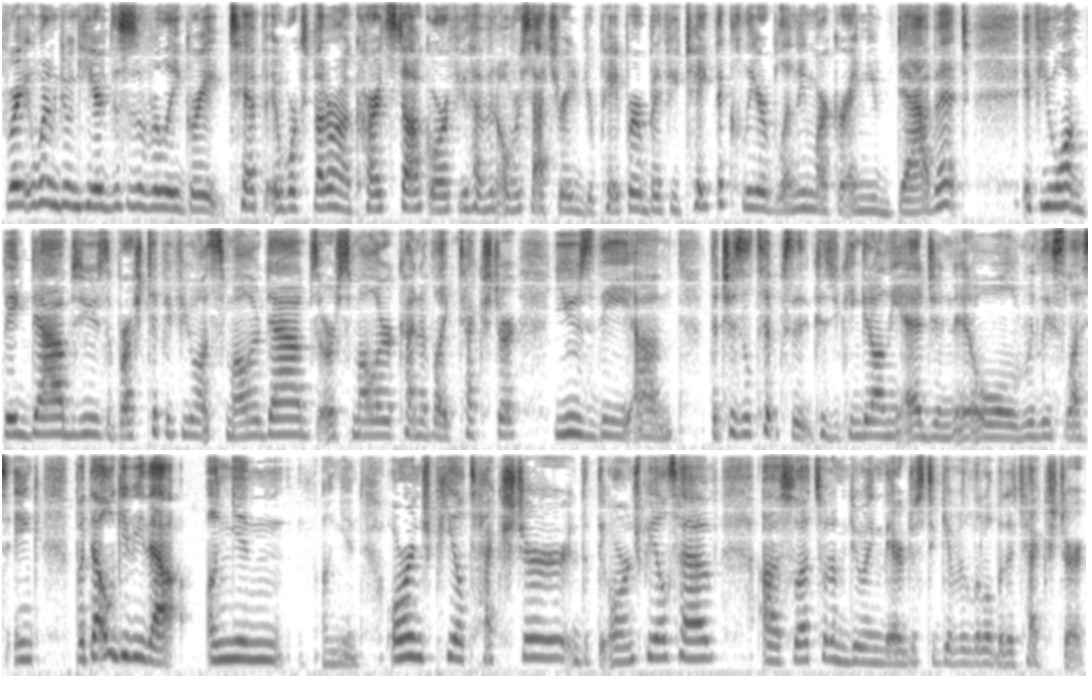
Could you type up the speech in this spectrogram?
right, what I'm doing here, this is a really great tip. It works better on cardstock or if you haven't oversaturated your paper, but if you take the clear blending marker and you dab it, if you want big dabs, use the brush tip. If you want smaller dabs or smaller kind of like texture, use the, um, the chisel tip because you can get on the edge and it will release less ink, but that will give you that onion, onion, orange peel texture that the orange peels have. Uh, so that's what I'm doing there just to give it a little bit of texture.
